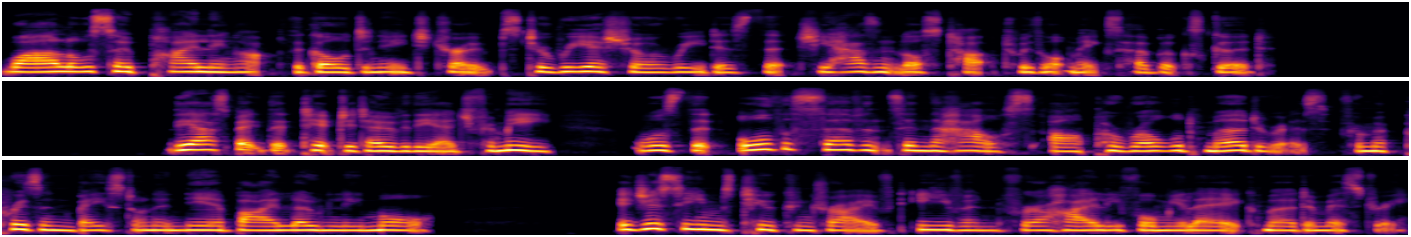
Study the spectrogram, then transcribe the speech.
while also piling up the Golden Age tropes to reassure readers that she hasn't lost touch with what makes her books good. The aspect that tipped it over the edge for me was that all the servants in the house are paroled murderers from a prison based on a nearby lonely moor. It just seems too contrived, even for a highly formulaic murder mystery.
